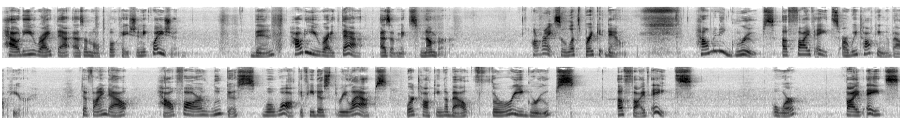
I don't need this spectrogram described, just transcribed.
How do you write that as a multiplication equation? Then, how do you write that as a mixed number? All right, so let's break it down. How many groups of 5 eighths are we talking about here? To find out how far Lucas will walk if he does three laps, we're talking about three groups of 5 eighths, or 5 eighths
